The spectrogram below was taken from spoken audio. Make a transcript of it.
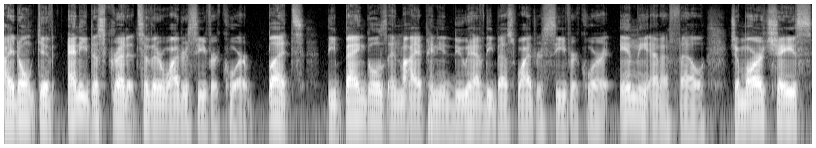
I don't give any discredit to their wide receiver core, but the Bengals, in my opinion, do have the best wide receiver core in the NFL. Ja'Marr Chase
